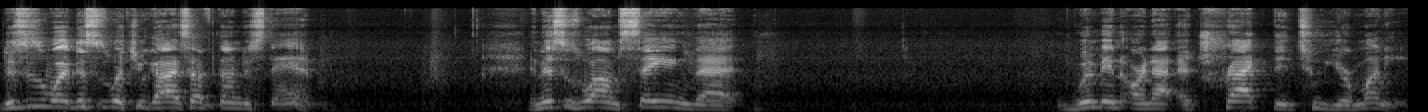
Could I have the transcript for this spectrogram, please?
this is what this is what you guys have to understand. And this is why I'm saying that women are not attracted to your money.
